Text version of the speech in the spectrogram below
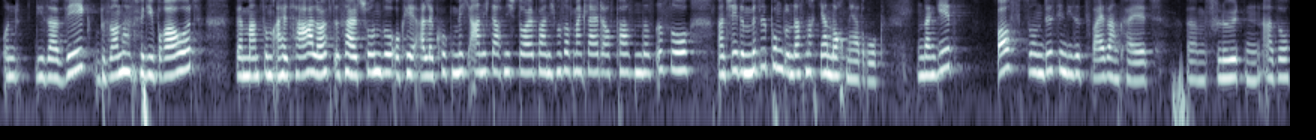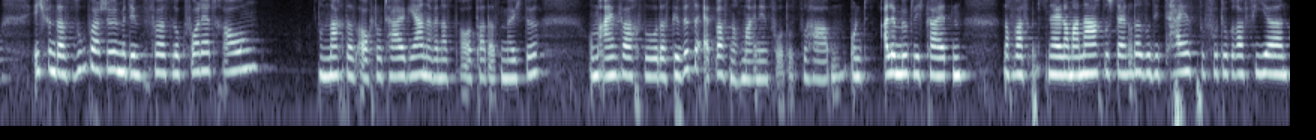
Und dieser Weg, besonders für die Braut, wenn man zum Altar läuft, ist halt schon so, okay, alle gucken mich an, ich darf nicht stolpern, ich muss auf mein Kleid aufpassen. Das ist so, man steht im Mittelpunkt und das macht ja noch mehr Druck. Und dann geht oft so ein bisschen diese Zweisamkeit ähm, flöten. Also ich finde das super schön mit dem First Look vor der Trauung und mache das auch total gerne, wenn das Brautpaar das möchte, um einfach so das gewisse Etwas nochmal in den Fotos zu haben und alle Möglichkeiten noch was schnell nochmal nachzustellen oder so Details zu fotografieren.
